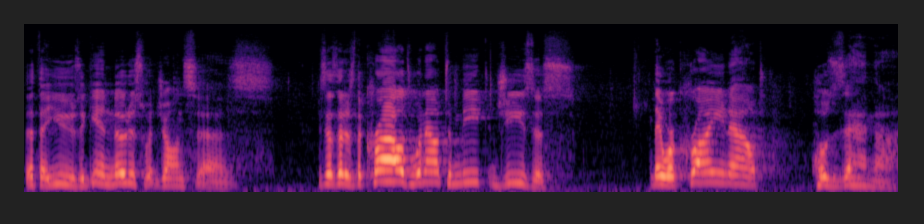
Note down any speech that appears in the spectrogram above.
that they use. Again, notice what John says. He says that as the crowds went out to meet Jesus, they were crying out, Hosanna!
